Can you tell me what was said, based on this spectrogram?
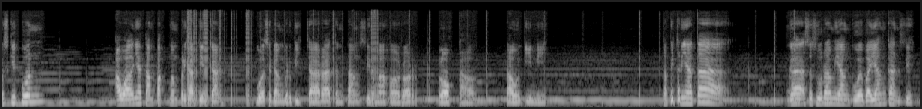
Meskipun awalnya tampak memprihatinkan, gue sedang berbicara tentang sinema horor lokal tahun ini. Tapi ternyata gak sesuram yang gue bayangkan sih.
